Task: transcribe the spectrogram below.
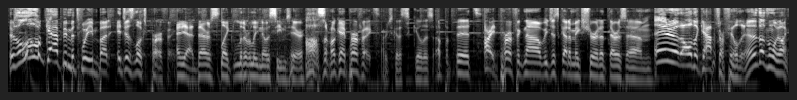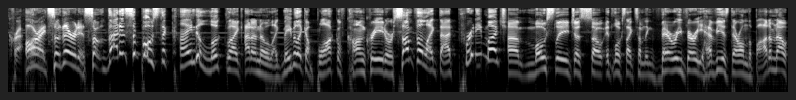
there's a little gap in between, but it just looks perfect. And yeah, there's like literally no seams here. Awesome. Okay, perfect. We're just gonna scale this up a bit. All right, perfect. Now we just gotta make sure that there's um, all the gaps are filled in. It doesn't look like crap. All right, so there it is. So that is supposed to kind of look like I don't know, like maybe like a block of concrete or something like that. Pretty much, um, mostly just so it looks like something very, very heavy is there on the bottom. Now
